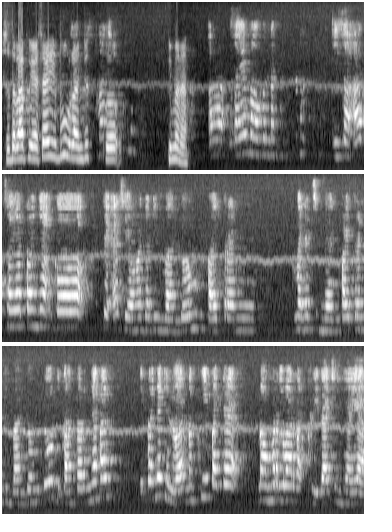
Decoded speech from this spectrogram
Setelah biasa ibu lanjut ke gimana? Eh, saya mau menanyakan di saat saya tanya ke CS yang ada di Bandung, di Pytrend manajemen Pytrend di Bandung itu di kantornya kan kitanya di luar negeri pakai nomor luar negeri tadinya ya.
